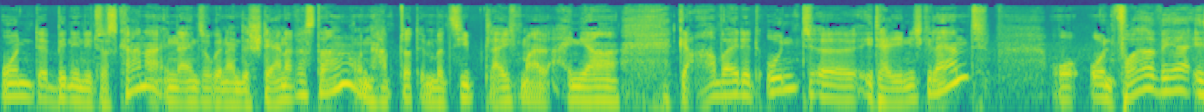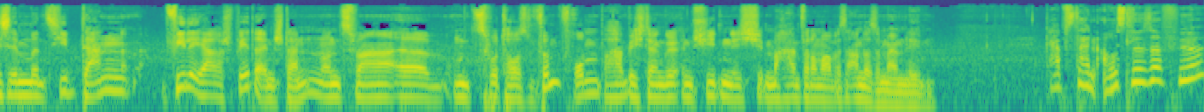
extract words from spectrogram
und äh, bin in die Toskana in ein sogenanntes Sterne-Restaurant und habe dort im Prinzip gleich mal ein Jahr gearbeitet und äh, Italienisch gelernt. Und Feuerwehr ist im Prinzip dann viele Jahre später entstanden. Und zwar äh, um 2005 rum habe ich dann entschieden, ich mache einfach nochmal was anderes in meinem Leben. Gab es da einen Auslöser für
